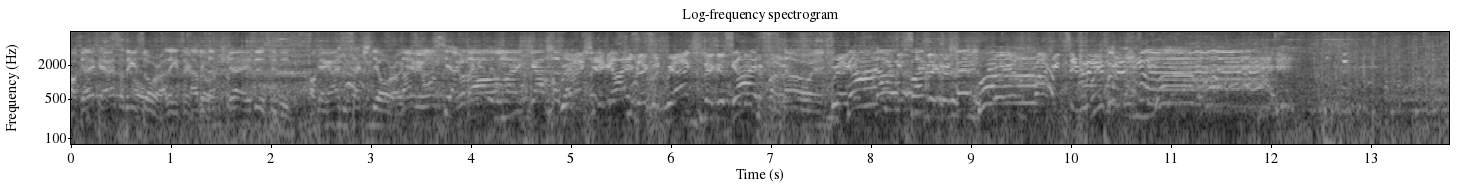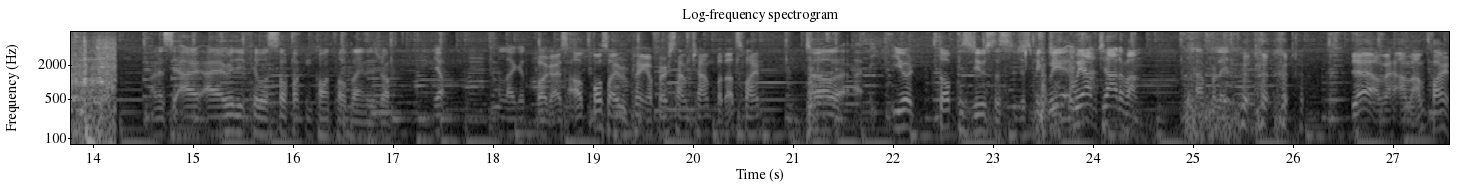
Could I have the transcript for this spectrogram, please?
Okay, okay, guys, I think it's over. I think it's actually over. Yeah, it is, it is. Okay, guys, it's actually over. Okay, Nice, we won. actually, I we won. can't Oh my god. We're actually against Team Liquid, we're actually against Guys! No way. We're against Guys! fucking Liquid. We're against fucking Team Liquid. honestly, I, I really feel so fucking comfortable playing this draft. Yeah. I like like it. Well, guys, I'll most likely be playing a first time champ, but that's fine. Well, uh, your top is useless. Just pick We, we have Jarvan. I'm for late. Yeah, I'm, I'm, I'm fine.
